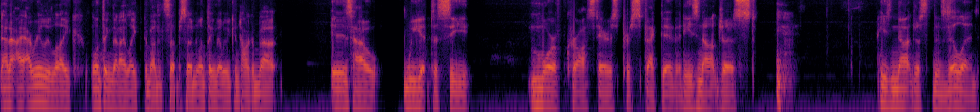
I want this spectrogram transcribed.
and I, I really like one thing that I liked about this episode, one thing that we can talk about is how we get to see more of Crosshair's perspective, and he's not just he's not just the villain,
